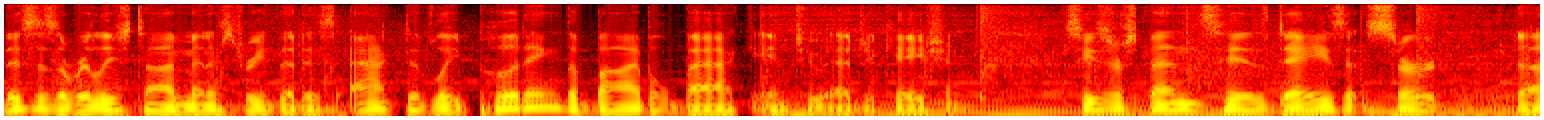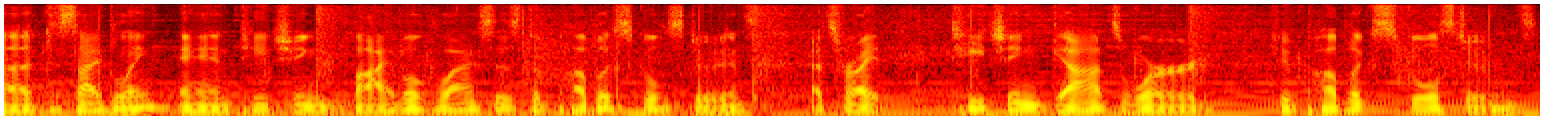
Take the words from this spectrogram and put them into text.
This is a release time ministry that is actively putting the Bible back into education. Caesar spends his days at CERT uh, discipling and teaching Bible classes to public school students. That's right, teaching God's Word to public school students.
